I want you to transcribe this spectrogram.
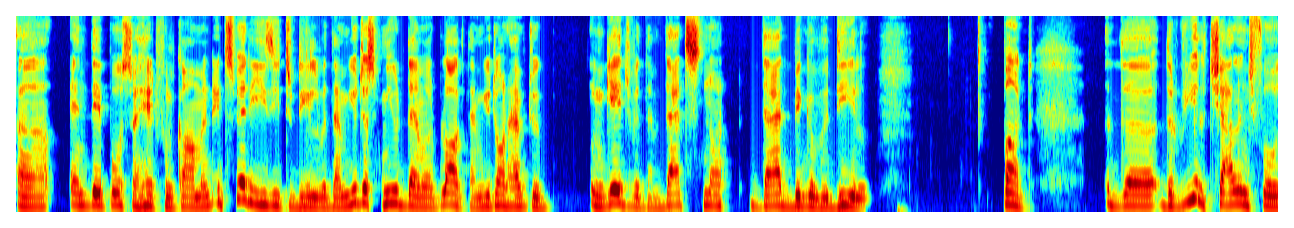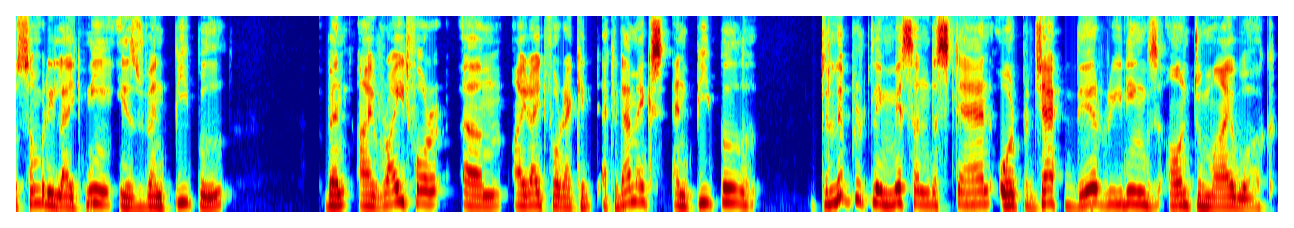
uh, and they post a hateful comment. It's very easy to deal with them. You just mute them or block them. You don't have to engage with them. That's not that big of a deal. But the the real challenge for somebody like me is when people when i write for um, i write for acad- academics and people deliberately misunderstand or project their readings onto my work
